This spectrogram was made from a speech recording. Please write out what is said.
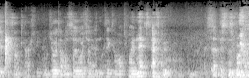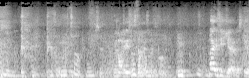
Shit, it's okay. Enjoyed that one so much I didn't think of what's play next after it. Set list has run. Top, where's it? We're not using the Lazy Joe, let's do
